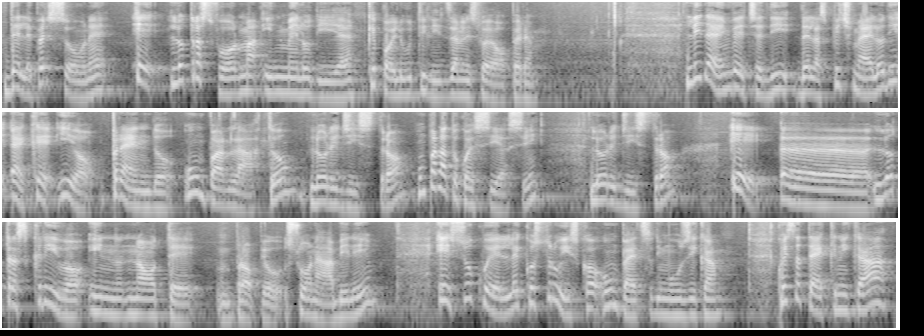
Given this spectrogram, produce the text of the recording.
delle persone e lo trasforma in melodie che poi lui utilizza nelle sue opere. L'idea invece di- della speech melody è che io prendo un parlato, lo registro, un parlato qualsiasi, lo registro e eh, lo trascrivo in note mm, proprio suonabili e su quelle costruisco un pezzo di musica. Questa tecnica,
